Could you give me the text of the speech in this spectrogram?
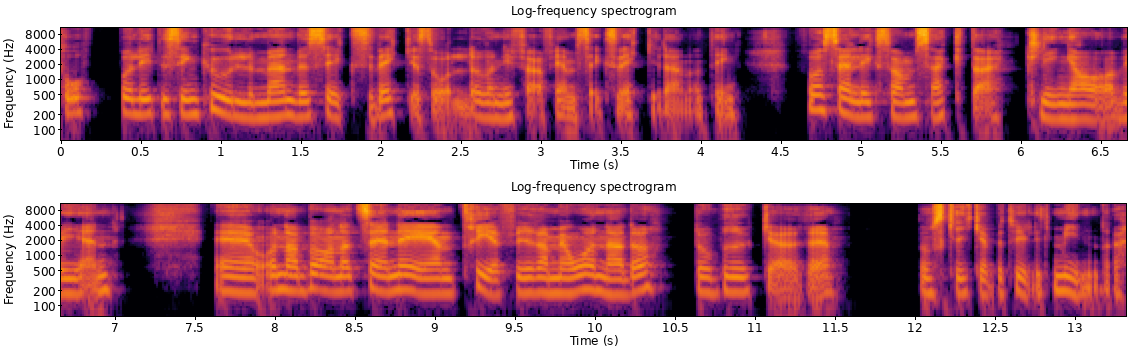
topp och lite sin kulmen vid sex veckors ålder, ungefär fem, sex veckor där någonting. För att sen liksom sakta klinga av igen. Eh, och när barnet sen är en tre, fyra månader, då brukar eh, de skrika betydligt mindre.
